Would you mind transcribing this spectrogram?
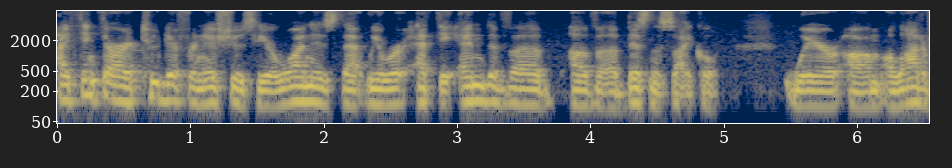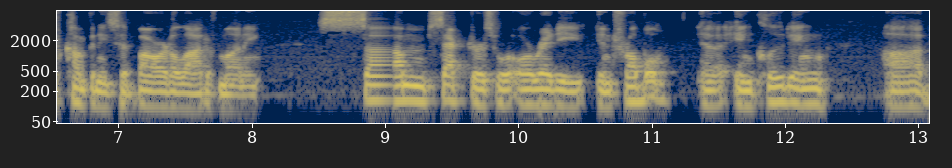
I think there are two different issues here. One is that we were at the end of a, of a business cycle where um, a lot of companies had borrowed a lot of money. some sectors were already in trouble, uh, including uh,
